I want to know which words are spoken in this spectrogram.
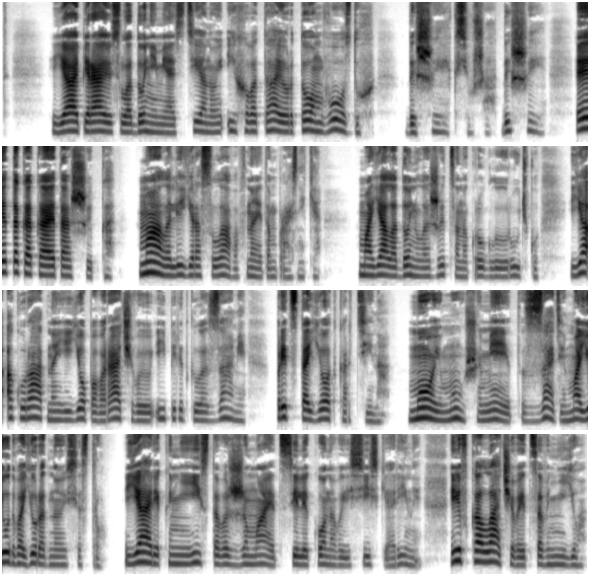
Я опираюсь ладонями о стену и хватаю ртом воздух. Дыши, Ксюша, дыши. Это какая-то ошибка. Мало ли Ярославов на этом празднике. Моя ладонь ложится на круглую ручку. Я аккуратно ее поворачиваю, и перед глазами предстает картина. Мой муж имеет сзади мою двоюродную сестру. Ярик неистово сжимает силиконовые сиськи Арины и вколачивается в нее.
